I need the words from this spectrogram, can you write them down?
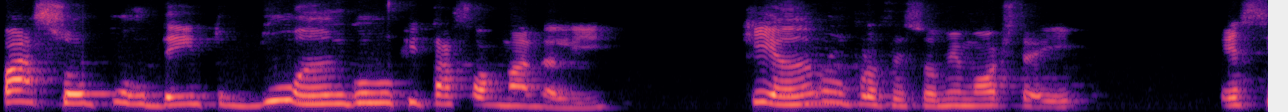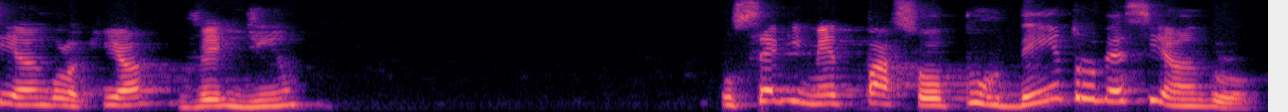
passou por dentro do ângulo que está formado ali. Que ângulo, professor? Me mostra aí. Esse ângulo aqui, ó, verdinho. O segmento passou por dentro desse ângulo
